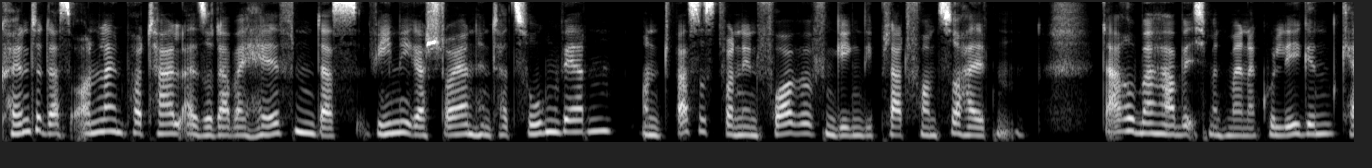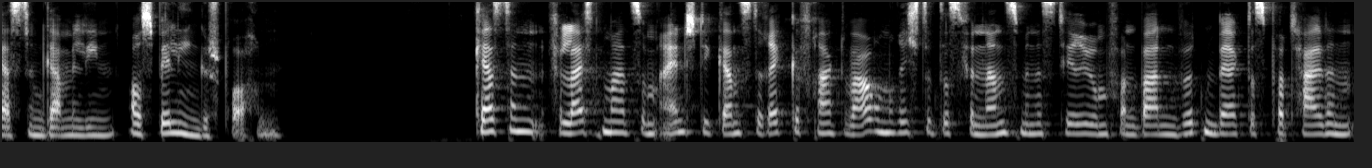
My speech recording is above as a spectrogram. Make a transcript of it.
Könnte das Online-Portal also dabei helfen, dass weniger Steuern hinterzogen werden? Und was ist von den Vorwürfen gegen die Plattform zu halten? Darüber habe ich mit meiner Kollegin Kerstin Gammelin aus Berlin gesprochen. Kerstin, vielleicht mal zum Einstieg ganz direkt gefragt, warum richtet das Finanzministerium von Baden-Württemberg das Portal denn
